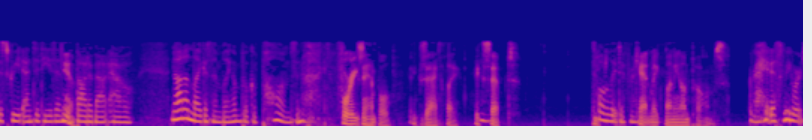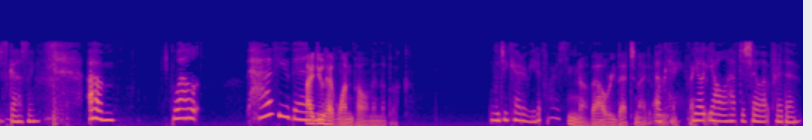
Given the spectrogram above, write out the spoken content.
discrete entities, and Yeah. thought about how, not unlike assembling a book of poems, in fact, For example, exactly. Except totally different, can't make money on poems. Right? As we were discussing. Um, well, have you been? I do have one poem in the book. Would you care to read it for us? No, I'll read that tonight at Okay, y'all, you. will have to show up for the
